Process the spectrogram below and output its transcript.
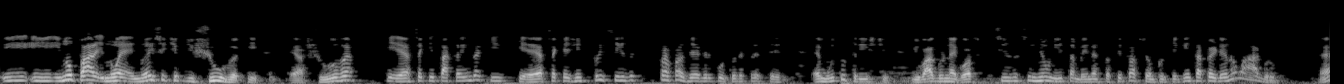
E, e- e não, para, não, é, não é esse tipo de chuva aqui. É a chuva que é essa que está caindo aqui. Que é essa que a gente precisa para fazer a agricultura crescer. É muito triste. E o agronegócio precisa se reunir também nessa situação. Porque quem está perdendo é o agro. Né?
